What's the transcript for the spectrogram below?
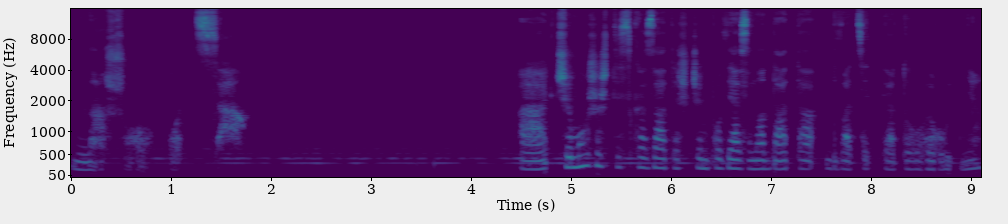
нашого Отця. А чи можеш ти сказати, з чим пов'язана дата 25 грудня?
